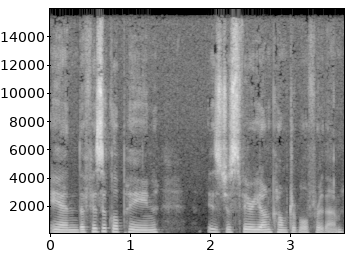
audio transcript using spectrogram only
And the physical pain is just very uncomfortable for them.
